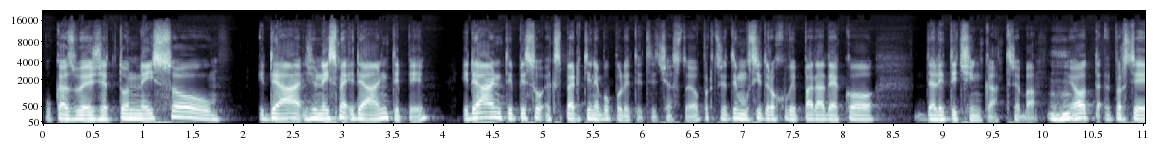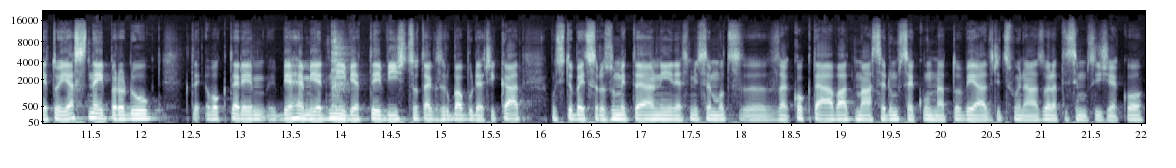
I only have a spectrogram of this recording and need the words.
ukazuje, že to nejsou ideál, že nejsme ideální typy. Ideální typy jsou experti nebo politici často, jo? protože ty musí trochu vypadat jako delityčinka třeba. Mm-hmm. Jo? Prostě je to jasný produkt, o kterým během jedné věty víš, co tak zhruba bude říkat. Musí to být srozumitelný, nesmí se moc uh, zakoktávat, má sedm sekund na to vyjádřit svůj názor a ty si musíš jako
